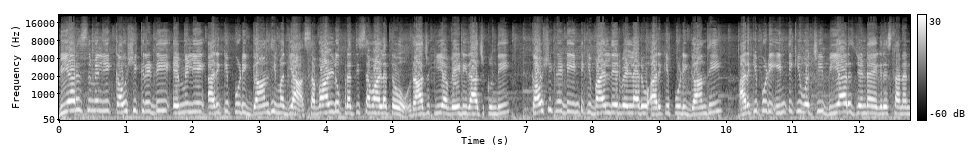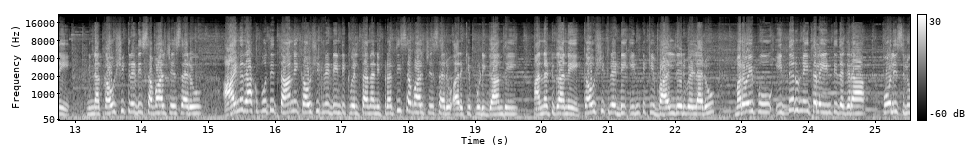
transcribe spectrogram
బీఆర్ఎస్ ఎమ్మెల్యే కౌశిక్ రెడ్డి ఎమ్మెల్యే అరికెపూడి గాంధీ మధ్య సవాళ్ళు ప్రతి సవాళ్ళతో రాజకీయ వేడి రాజుకుంది. కౌశిక్ రెడ్డి ఇంటికి బయలుదేరి వెళ్ళారు అరికెపూడి గాంధీ. అరికెపూడి ఇంటికి వచ్చి బీఆర్ఎస్ జెండా ఎగరేస్తానని నిన్న కౌశిక్ రెడ్డి సవాల్ చేశారు. ఆయన రాకపోతే తానే కౌశిక్ రెడ్డి ఇంటికి వెళ్తానని ప్రతి సవాల్ చేశారు అరికెపూడి గాంధీ. అన్నట్టుగానే కౌశిక్ రెడ్డి ఇంటికి బయలుదేరి వెళ్ళారు. మరోవైపు ఇద్దరు నేతల ఇంటి దగ్గర పోలీసులు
